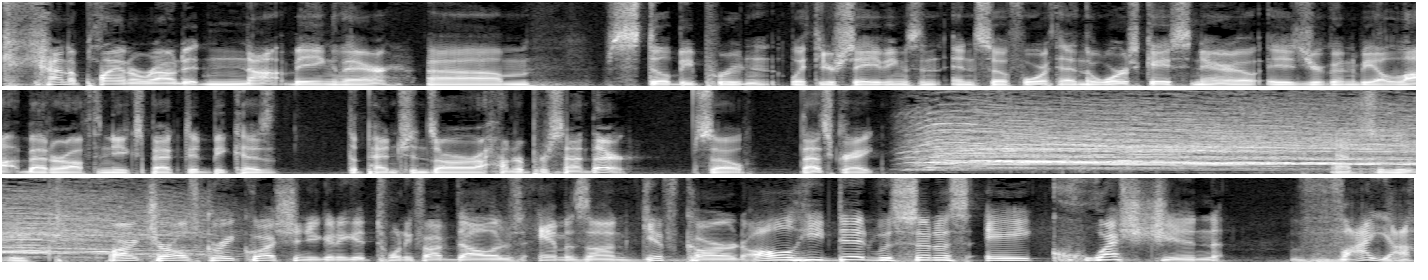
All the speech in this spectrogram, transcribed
kind of plan around it not being there. Um, still be prudent with your savings and, and so forth. And the worst case scenario is you're going to be a lot better off than you expected because the pensions are 100% there. So that's great. Absolutely. All right, Charles, great question. You're going to get $25 Amazon gift card. All he did was send us a question via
